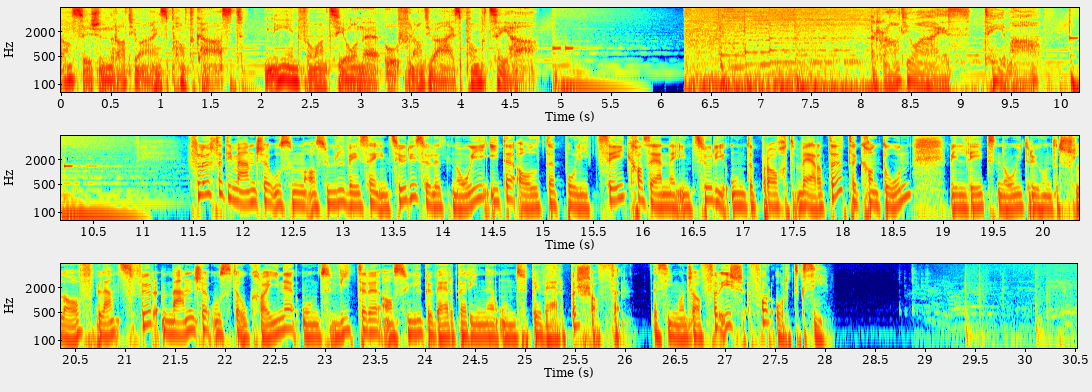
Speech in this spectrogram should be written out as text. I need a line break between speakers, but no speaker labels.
Das ist ein Radio 1 Podcast. Mehr Informationen auf radio1.ch. Radio 1 Thema.
Geflüchtete Menschen aus dem Asylwesen in Zürich sollen neu in der alten Polizeikaserne in Zürich untergebracht werden. Der Kanton will dort neu 300 Schlafplätze für Menschen aus der Ukraine und weitere Asylbewerberinnen und Bewerber schaffen. Simon Schaffer war vor Ort. Gewesen.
